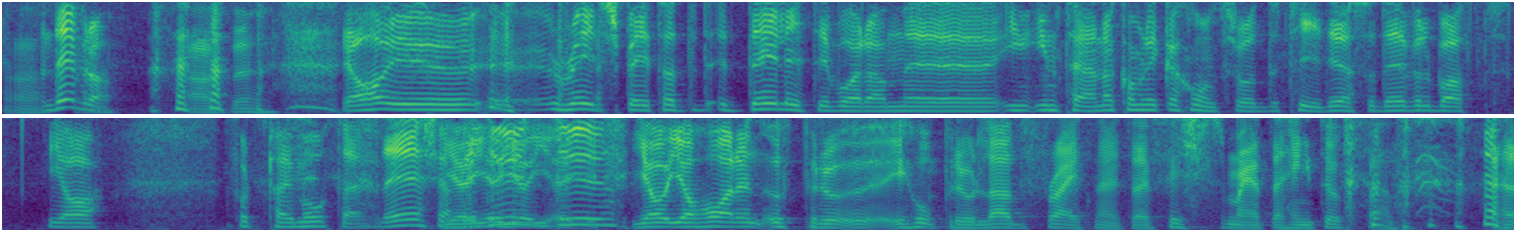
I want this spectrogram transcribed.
ja, Men det är bra. ja, det, Jag har ju eh, ragebaitat dig lite i vår eh, interna kommunikationsråd tidigare, så det är väl bara att jag får ta emot det. Det köper jag, jag. jag, Du, jag, du, jag, jag har en uppru, ihoprullad Fright Night-affisch som jag inte hängt upp än.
